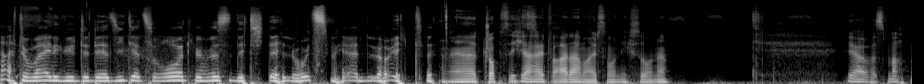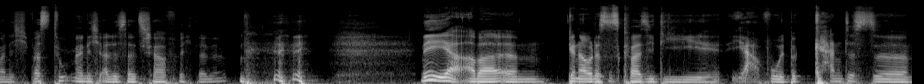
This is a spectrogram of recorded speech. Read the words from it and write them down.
ach du meine Güte, der sieht jetzt rot, wir müssen den schnell loswerden, Leute. Äh, Jobsicherheit war damals noch nicht so, ne? Ja, was macht man nicht, was tut man nicht alles als Scharfrichter, ne? nee, ja, aber ähm, genau, das ist quasi die, ja, wohl bekannteste,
